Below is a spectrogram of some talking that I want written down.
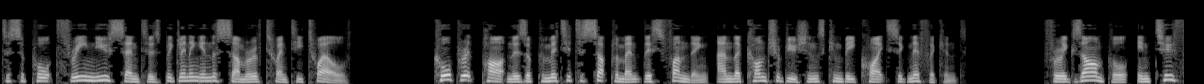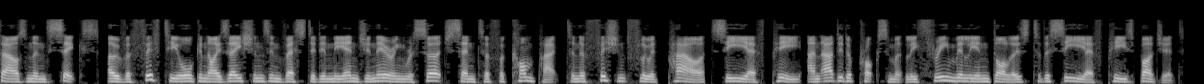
to support three new centers beginning in the summer of 2012. Corporate partners are permitted to supplement this funding, and their contributions can be quite significant. For example, in 2006, over 50 organizations invested in the Engineering Research Center for Compact and Efficient Fluid Power and added approximately $3 million to the CEFP's budget.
